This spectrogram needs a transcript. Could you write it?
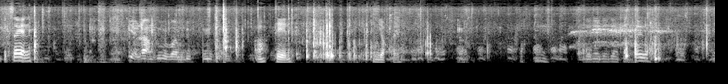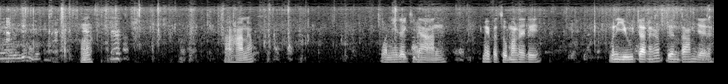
เอ็กเซ่น Kia làm cái mà mình อ๋อเทนยกไป Đây đây đây tập tay vào. อา หารครับ วันนี้ได้กินอาหารไม่ผสมอะไรเลย มันหิวจัดนะครับ เดินตามใหญ่เลย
